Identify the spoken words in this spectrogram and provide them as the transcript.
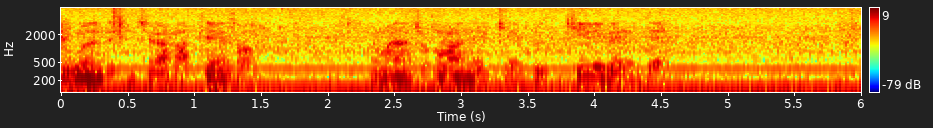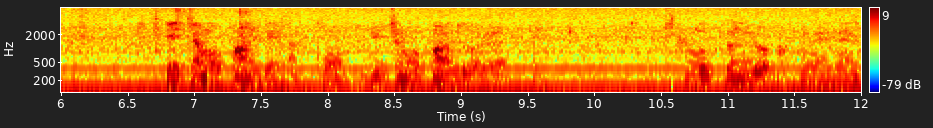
요거는 제가 마트에서 요만한 조그마한 이렇게 그 키위벨인데 1.5파운드에 샀고 1.5파운드를 한국 돈으로 바꾸면은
